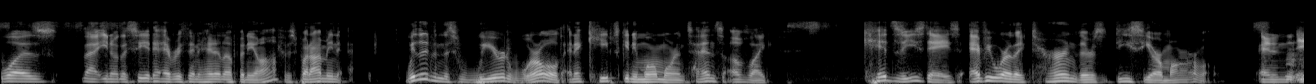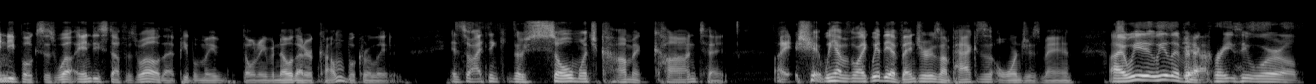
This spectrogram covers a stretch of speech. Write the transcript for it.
was that you know they see it everything hanging up in the office, but I mean, we live in this weird world, and it keeps getting more and more intense. Of like, kids these days, everywhere they turn, there's DC or Marvel, and Mhm. indie books as well, indie stuff as well that people may don't even know that are comic book related. And so I think there's so much comic content. Like shit, we have like we had the Avengers on packets of oranges, man. Uh, we we live in a crazy world,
